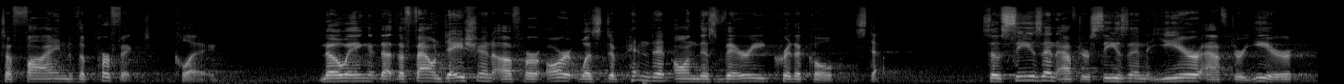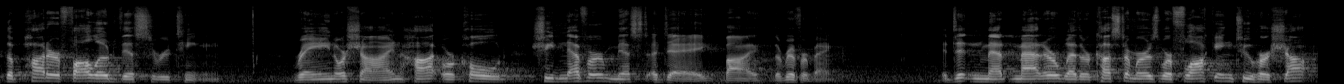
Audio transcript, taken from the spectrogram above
to find the perfect clay, knowing that the foundation of her art was dependent on this very critical step. So, season after season, year after year, the potter followed this routine. Rain or shine, hot or cold, she never missed a day by the riverbank. It didn't matter whether customers were flocking to her shop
